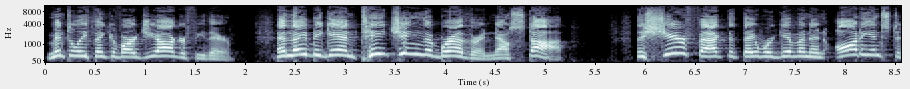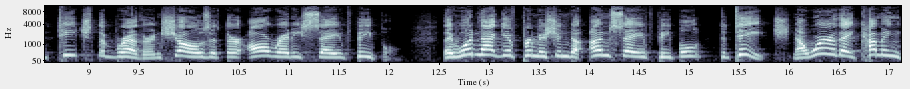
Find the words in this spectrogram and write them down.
mentally think of our geography there. And they began teaching the brethren. Now stop. The sheer fact that they were given an audience to teach the brethren shows that they're already saved people. They would not give permission to unsaved people to teach. Now, where are they coming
